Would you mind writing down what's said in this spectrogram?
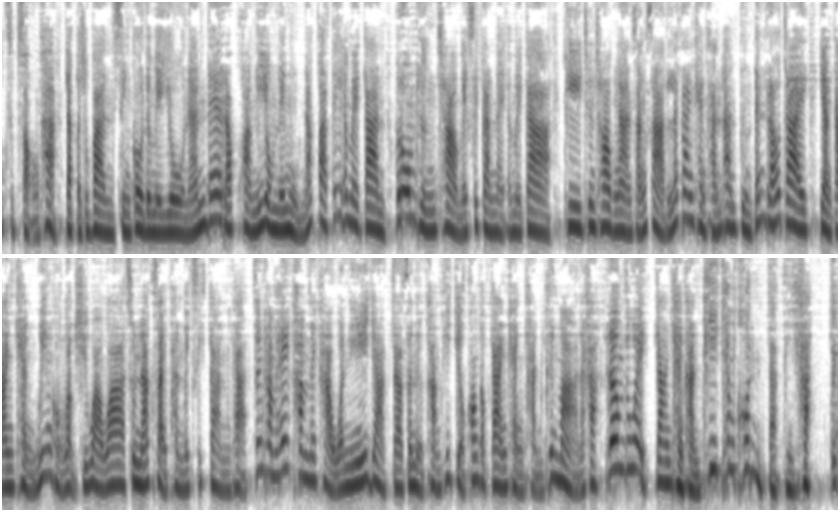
1862 ค่ะ แต่ปัจจุบัน Cinco de Mayo นั้นได้รับความนิยมในหมู่นักปาร์ตี้อเมริกัน รวมถึงชาวเม็กซิกันในอเมริกา ที่ชื่นชอบงานสังสรรค์และการแข่งขันอันตื่นเต้นเร้าใจ อย่างการแข่งวิ่งของเหล่าชิวาว่าสุนัขสายพันธุ์เม็กซิกันค่ะ ซึ่งทำให้คำในข่าววันนี้อยากจะเสนอคำที่เกี่ยวข้องกับการแข่งขันขึ้นมานะคะ เริ่มด้วยการแข่งขันที่เข้มข้นแบบนี้ค่ะ The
